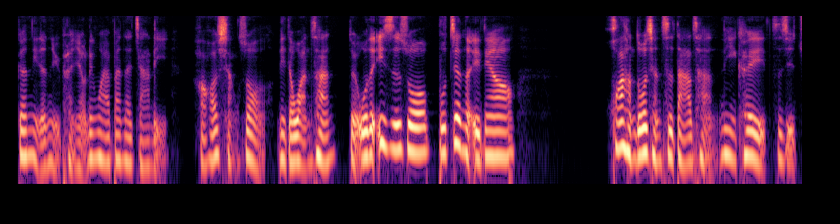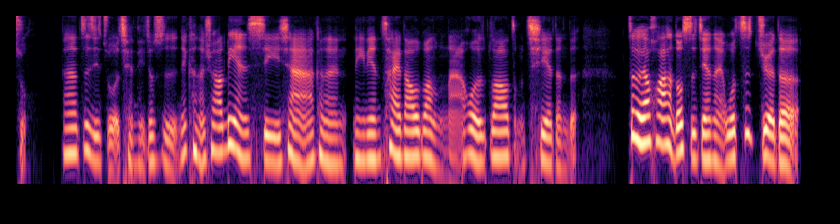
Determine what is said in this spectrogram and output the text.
跟你的女朋友另外一半在家里。好好享受你的晚餐。对我的意思是说，不见得一定要花很多钱吃大餐，你可以自己煮。但是自己煮的前提就是你可能需要练习一下，可能你连菜刀都不知道怎么拿，或者不知道怎么切等等，这个要花很多时间呢。我是觉得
